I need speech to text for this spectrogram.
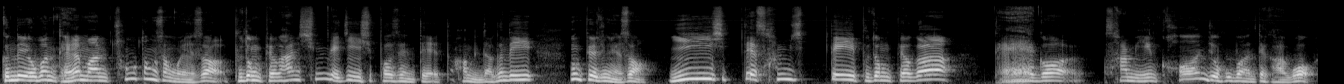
근데 이번 대만 총통 선거에서 부동표가 한 10 내지 20%에 합니다. 근데 이 부동표 중에서 20대 30대의 부동표가 대거 3위인 커언조 후보한테 가고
